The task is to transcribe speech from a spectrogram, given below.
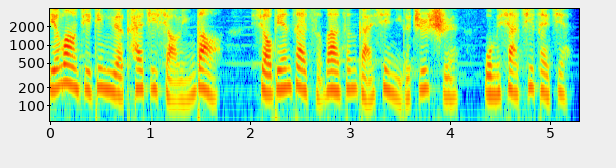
别忘记订阅，开启小铃铛。小编在此万分感谢你的支持，我们下期再见。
